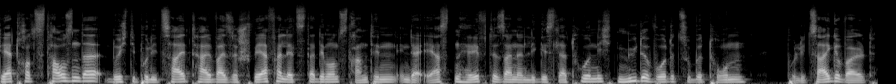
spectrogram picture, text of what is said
der trotz tausender durch die Polizei teilweise schwer verletzter Demonstrantinnen in der ersten Hälfte seiner Legislatur nicht müde wurde zu betonen: Polizeigewalt,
